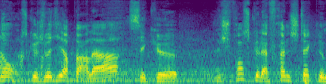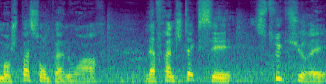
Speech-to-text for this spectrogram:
Non, ce que je veux dire par là, c'est que je pense que la French Tech ne mange pas son pain noir. La French Tech, c'est structuré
